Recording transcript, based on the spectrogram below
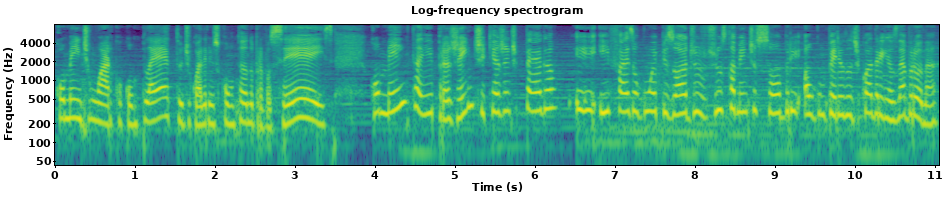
comente um arco completo de quadrinhos contando para vocês. Comenta aí pra gente que a gente pega e, e, faz algum episódio justamente sobre algum período de quadrinhos, né, Bruna?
